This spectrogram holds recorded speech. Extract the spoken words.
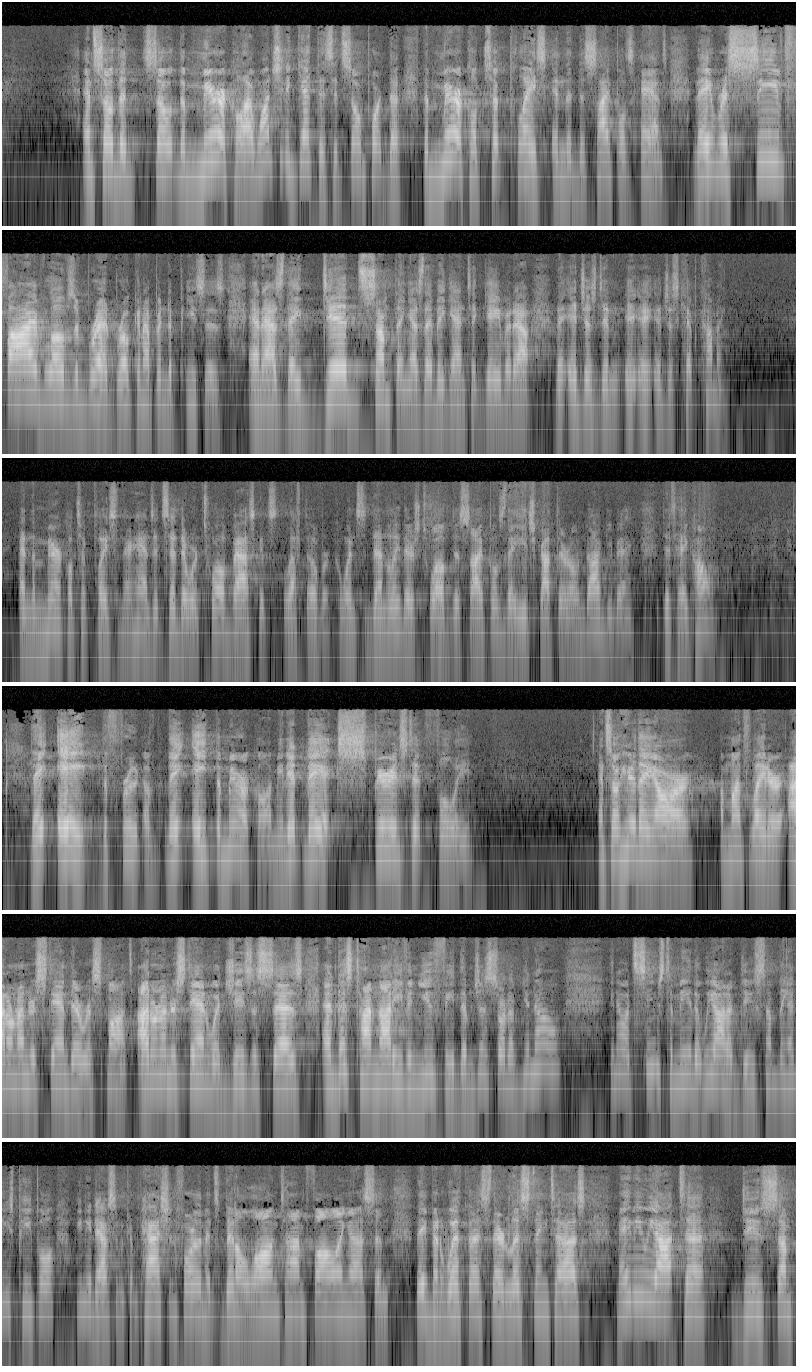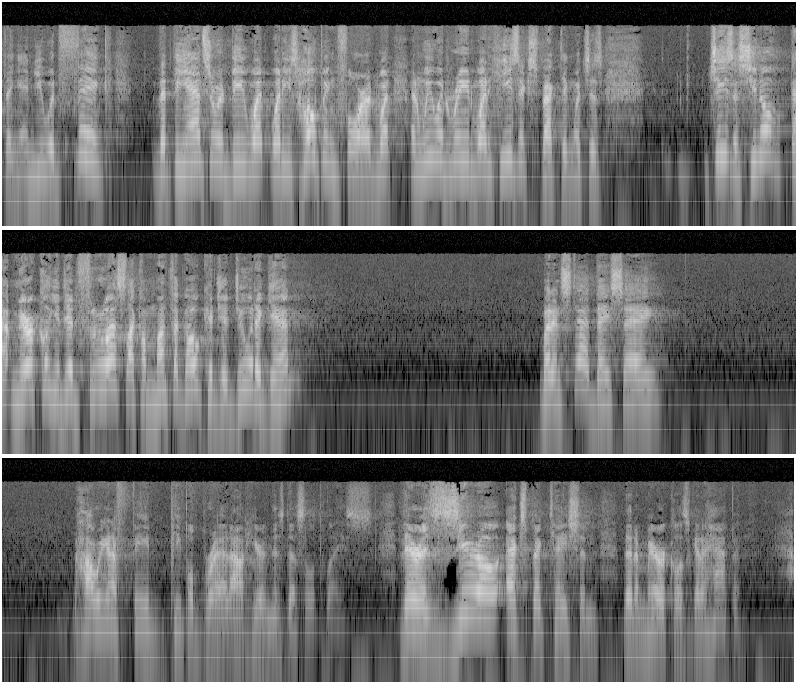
And so the, so the miracle, I want you to get this, it's so important. The, the miracle took place in the disciples' hands. They received five loaves of bread broken up into pieces, and as they did something, as they began to give it out, it just didn't, it, it just kept coming. And the miracle took place in their hands. It said there were 12 baskets left over. Coincidentally, there's 12 disciples. They each got their own doggy bag to take home. They ate the fruit of, they ate the miracle. I mean, it, they experienced it fully and so here they are a month later. I don't understand their response. I don't understand when Jesus says, and this time not even you feed them, just sort of, you know, you know, it seems to me that we ought to do something. These people, we need to have some compassion for them. It's been a long time following us, and they've been with us. They're listening to us. Maybe we ought to do something. And you would think that the answer would be what, what he's hoping for, and, what, and we would read what he's expecting, which is, Jesus, you know that miracle you did through us like a month ago? Could you do it again? But instead, they say, How are we going to feed people bread out here in this desolate place? There is zero expectation that a miracle is going to happen.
